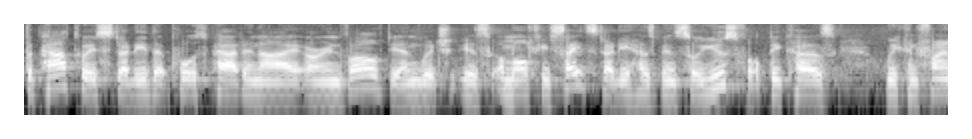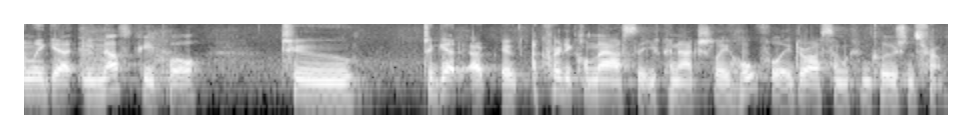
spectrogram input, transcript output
the pathway study that both Pat and I are involved in, which is a multi-site study, has been so useful because we can finally get enough people to to get a, a, critical mass that you can actually hopefully draw some conclusions from.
